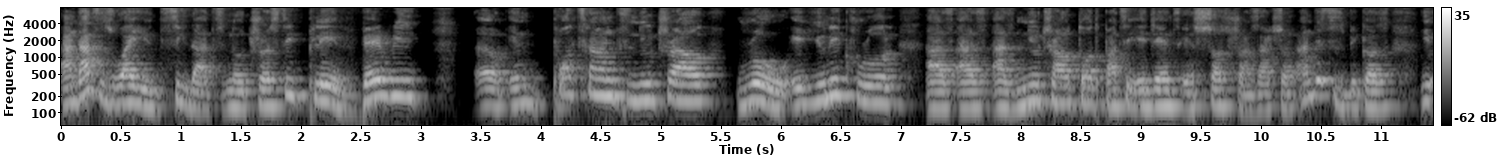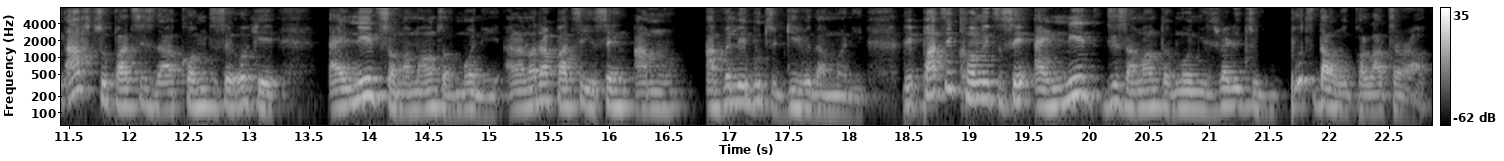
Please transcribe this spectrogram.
And that is why you'd see that you know trustee play a very uh, important neutral role, a unique role as, as, as neutral third party agents in such transaction. And this is because you have two parties that are coming to say, okay, I need some amount of money, and another party is saying, I'm available to give you that money. The party coming to say, I need this amount of money is ready to put down with collateral.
